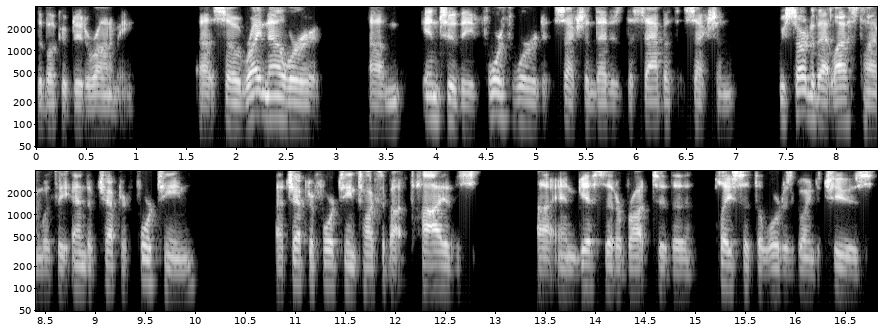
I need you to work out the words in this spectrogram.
the book of Deuteronomy. Uh, so right now we're um, into the fourth word section, that is the Sabbath section. We started that last time with the end of chapter 14. Uh, chapter 14 talks about tithes uh, and gifts that are brought to the place that the Lord is going to choose.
